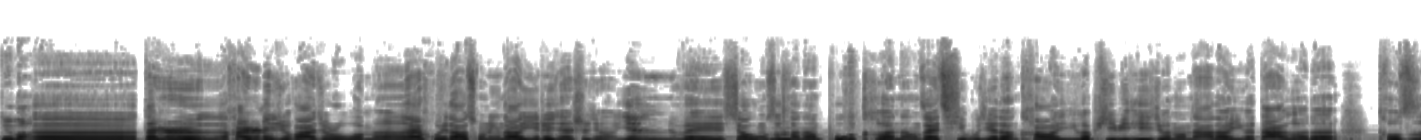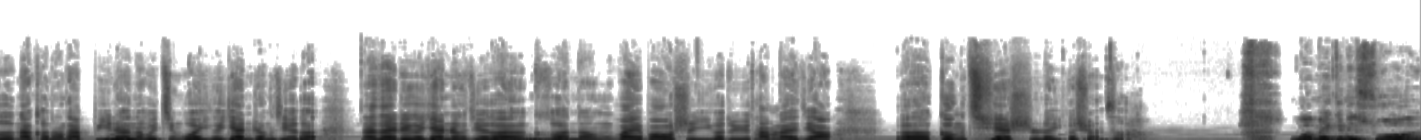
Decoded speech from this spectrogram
对吧？呃，但是还是那句话，就是我们还回到从零到一这件事情，因为小公司可能不可能在起步阶段靠一个 PPT 就能拿到一个大额的投资，那可能它必然的会经过一个验证阶段。那在这个验证阶段，可能外包是一个对于他们来讲，呃，更切实的一个选择。我没跟你说，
